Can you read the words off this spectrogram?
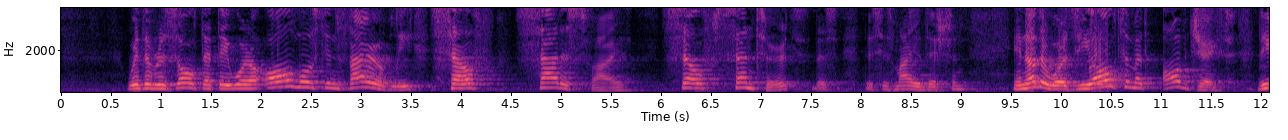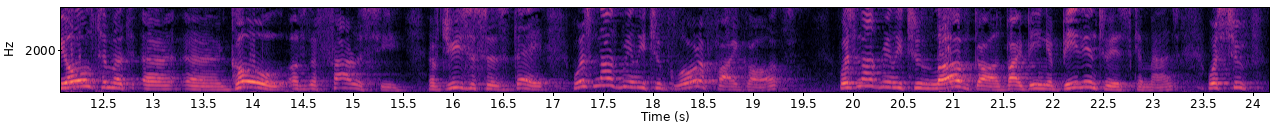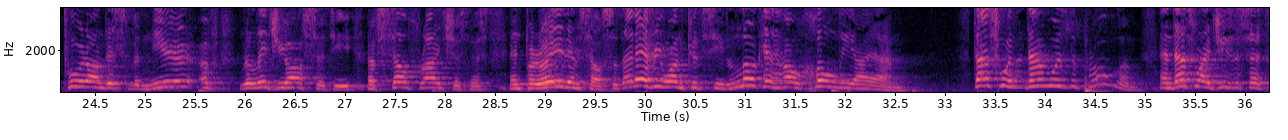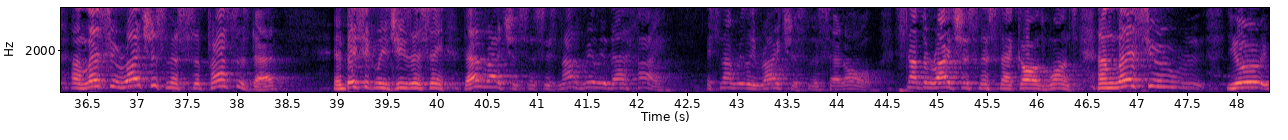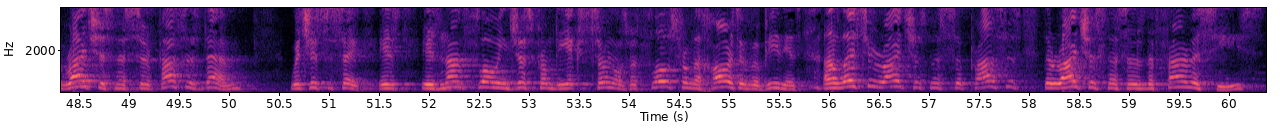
with the result that they were almost invariably self satisfied, self centered. This, this is my addition. In other words, the ultimate object, the ultimate uh, uh, goal of the Pharisee of Jesus' day was not really to glorify God was not really to love God by being obedient to his commands, was to put on this veneer of religiosity, of self righteousness, and parade themselves so that everyone could see, look at how holy I am. That's what that was the problem. And that's why Jesus says, unless your righteousness suppresses that, And basically, Jesus is saying that righteousness is not really that high. It's not really righteousness at all. It's not the righteousness that God wants. Unless your, your righteousness surpasses them, which is to say, is, is not flowing just from the externals, but flows from the heart of obedience. Unless your righteousness surpasses the righteousness of the Pharisees,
